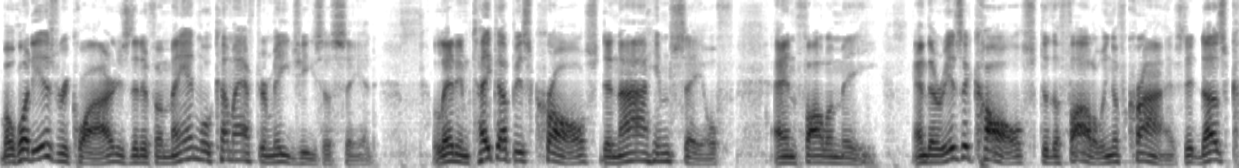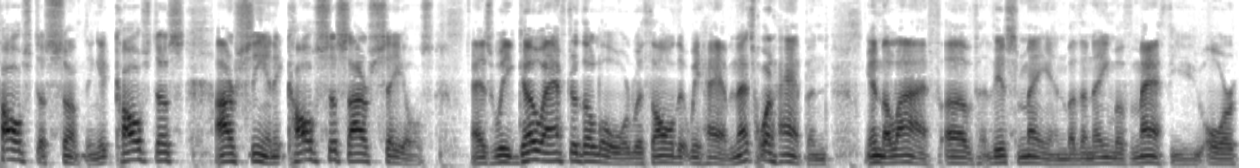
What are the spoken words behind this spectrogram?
But what is required is that if a man will come after me, Jesus said, let him take up his cross, deny himself, and follow me. And there is a cost to the following of Christ. It does cost us something. It costs us our sin. It costs us ourselves as we go after the Lord with all that we have. And that's what happened in the life of this man by the name of Matthew or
